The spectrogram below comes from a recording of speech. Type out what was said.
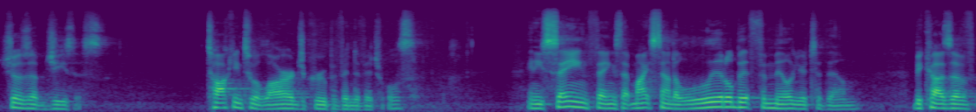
shows up Jesus, talking to a large group of individuals. And he's saying things that might sound a little bit familiar to them because of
